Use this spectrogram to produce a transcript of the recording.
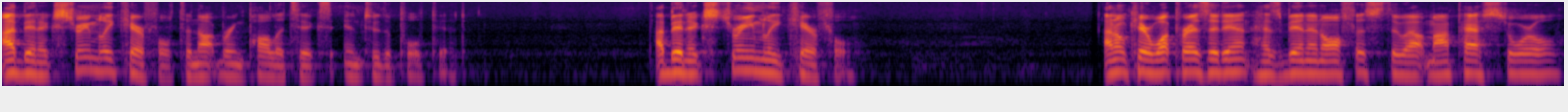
I've been extremely careful to not bring politics into the pulpit. I've been extremely careful I don't care what president has been in office throughout my pastoral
